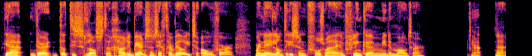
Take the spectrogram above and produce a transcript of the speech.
Ja, daar, dat is lastig. Harry Bernsen zegt er wel iets over. Maar Nederland is een, volgens mij een flinke middenmotor. Ja. Ja.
